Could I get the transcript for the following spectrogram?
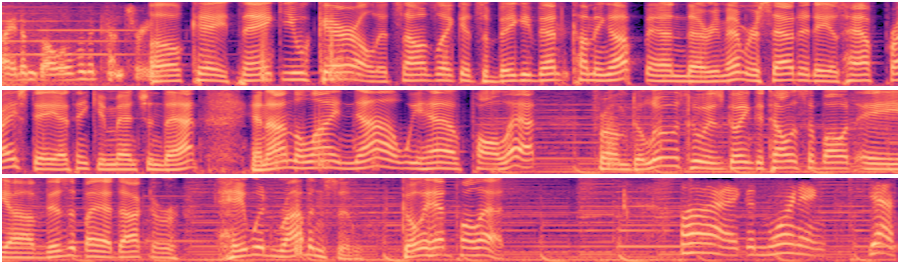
items all over the country. Okay, thank you, Carol. It sounds like it's a big event coming up, and uh, remember, Saturday is half price day. I think you mentioned that. And on the line now, we have Paulette from Duluth, who is going to tell us about a uh, visit by a Dr. Haywood Robinson. Go ahead, Paulette. Hi, good morning. Yes,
